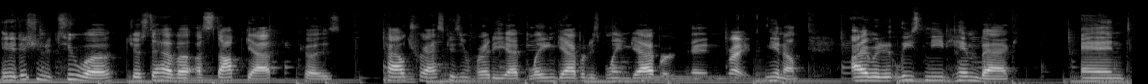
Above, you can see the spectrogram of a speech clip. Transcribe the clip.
in addition to Tua, just to have a, a stopgap because Kyle Trask isn't ready yet. Blaine Gabbert is Blaine Gabbert, and Right. you know, I would at least need him back. And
